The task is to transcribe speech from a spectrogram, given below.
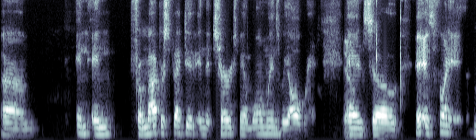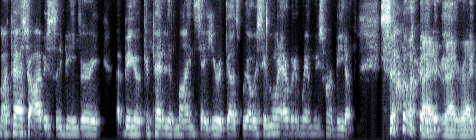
Um, and and from my perspective in the church, man, one wins, we all win. Yeah. And so it's funny. My pastor, obviously being very, being a competitive mindset here at Guts, we always say we want everybody to win. We just want to beat them. So right, right, right.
